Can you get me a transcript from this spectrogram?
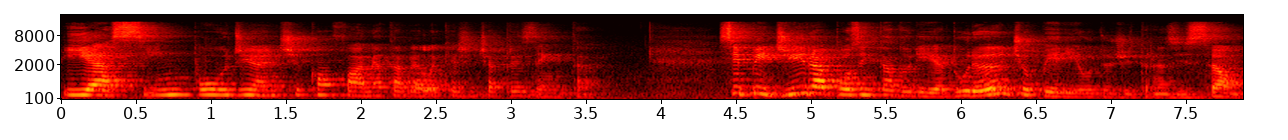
E assim por diante, conforme a tabela que a gente apresenta. Se pedir a aposentadoria durante o período de transição,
